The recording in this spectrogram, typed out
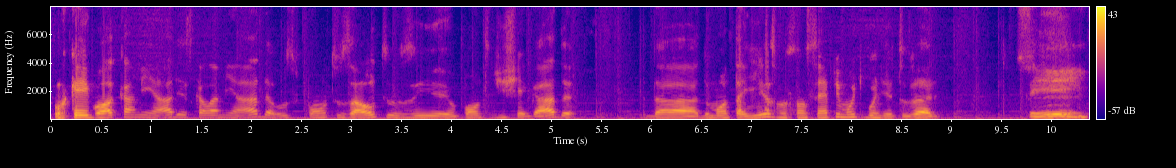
Porque igual a caminhada e a escalaminhada, os pontos altos e o ponto de chegada da, do montanhismo são sempre muito bonitos, velho. Sim.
